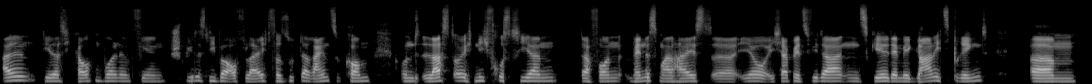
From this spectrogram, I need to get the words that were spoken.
allen, die das sich kaufen wollen, empfehlen, spielt es lieber auf leicht, versucht da reinzukommen und lasst euch nicht frustrieren davon, wenn es mal heißt, äh, yo, ich habe jetzt wieder einen Skill, der mir gar nichts bringt. Ähm,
